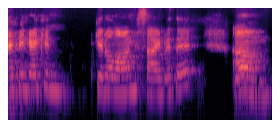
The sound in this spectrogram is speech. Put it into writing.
I think I can get alongside with it. Yeah. Um,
